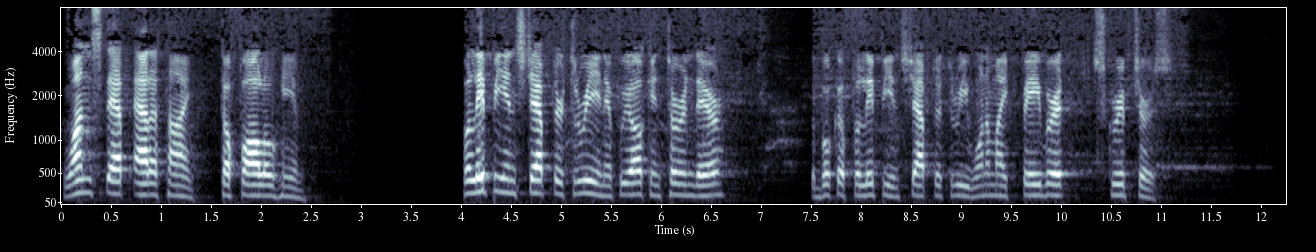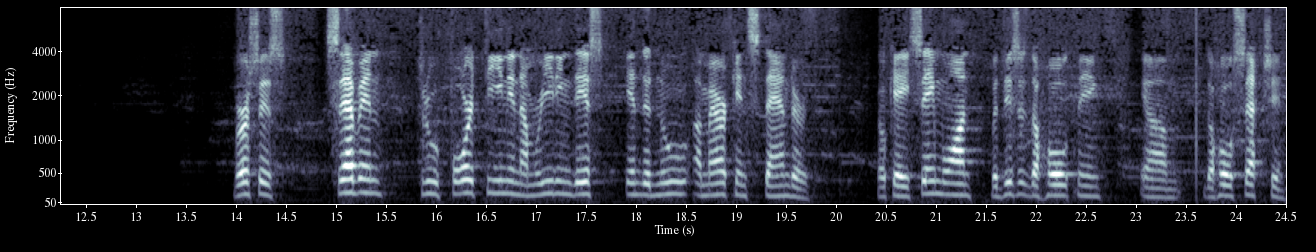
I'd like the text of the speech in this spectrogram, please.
One step at a time to follow Him. Philippians chapter 3, and if we all can turn there, the book of Philippians chapter 3, one of my favorite scriptures verses 7 through 14, and I'm reading this in the New American Standard. Okay, same one, but this is the whole thing, um, the whole section.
